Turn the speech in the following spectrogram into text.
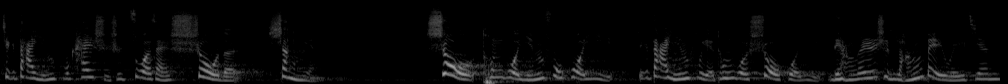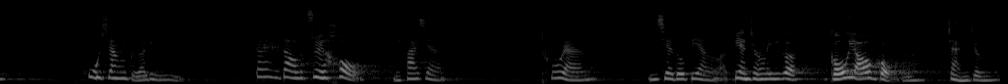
这个大淫妇开始是坐在兽的上面，兽通过淫妇获益，这个大淫妇也通过兽获益，两个人是狼狈为奸，互相得利益。但是到了最后，你发现，突然一切都变了，变成了一个狗咬狗的战争。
